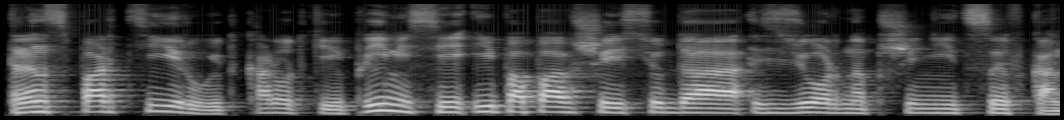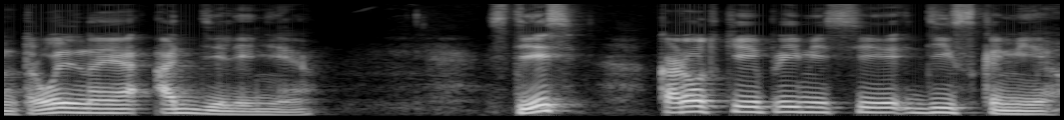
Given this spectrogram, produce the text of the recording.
транспортирует короткие примеси и попавшие сюда зерна пшеницы в контрольное отделение. Здесь короткие примеси дисками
